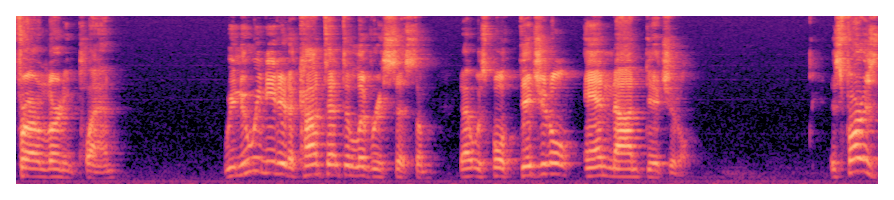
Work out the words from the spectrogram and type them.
for our learning plan, we knew we needed a content delivery system that was both digital and non digital. As far as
